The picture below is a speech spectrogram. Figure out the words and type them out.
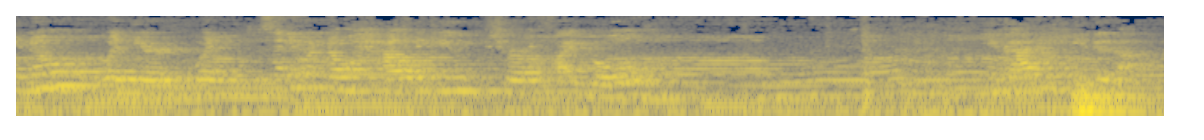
You know when you're when does anyone know how do you purify gold? You gotta heat it up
